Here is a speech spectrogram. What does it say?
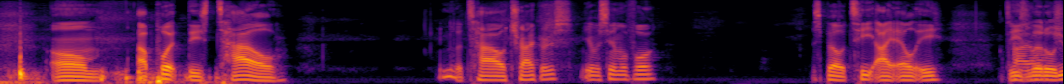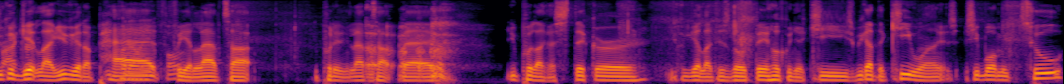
um, I put these Tile, you know, the towel trackers. You ever seen them before? It's spelled T I L E. These Tile little, you could get like you get a on your pad for phone? your laptop. You put it in your laptop bag. You put like a sticker. You could get like this little thing hook on your keys. We got the key one. She bought me two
